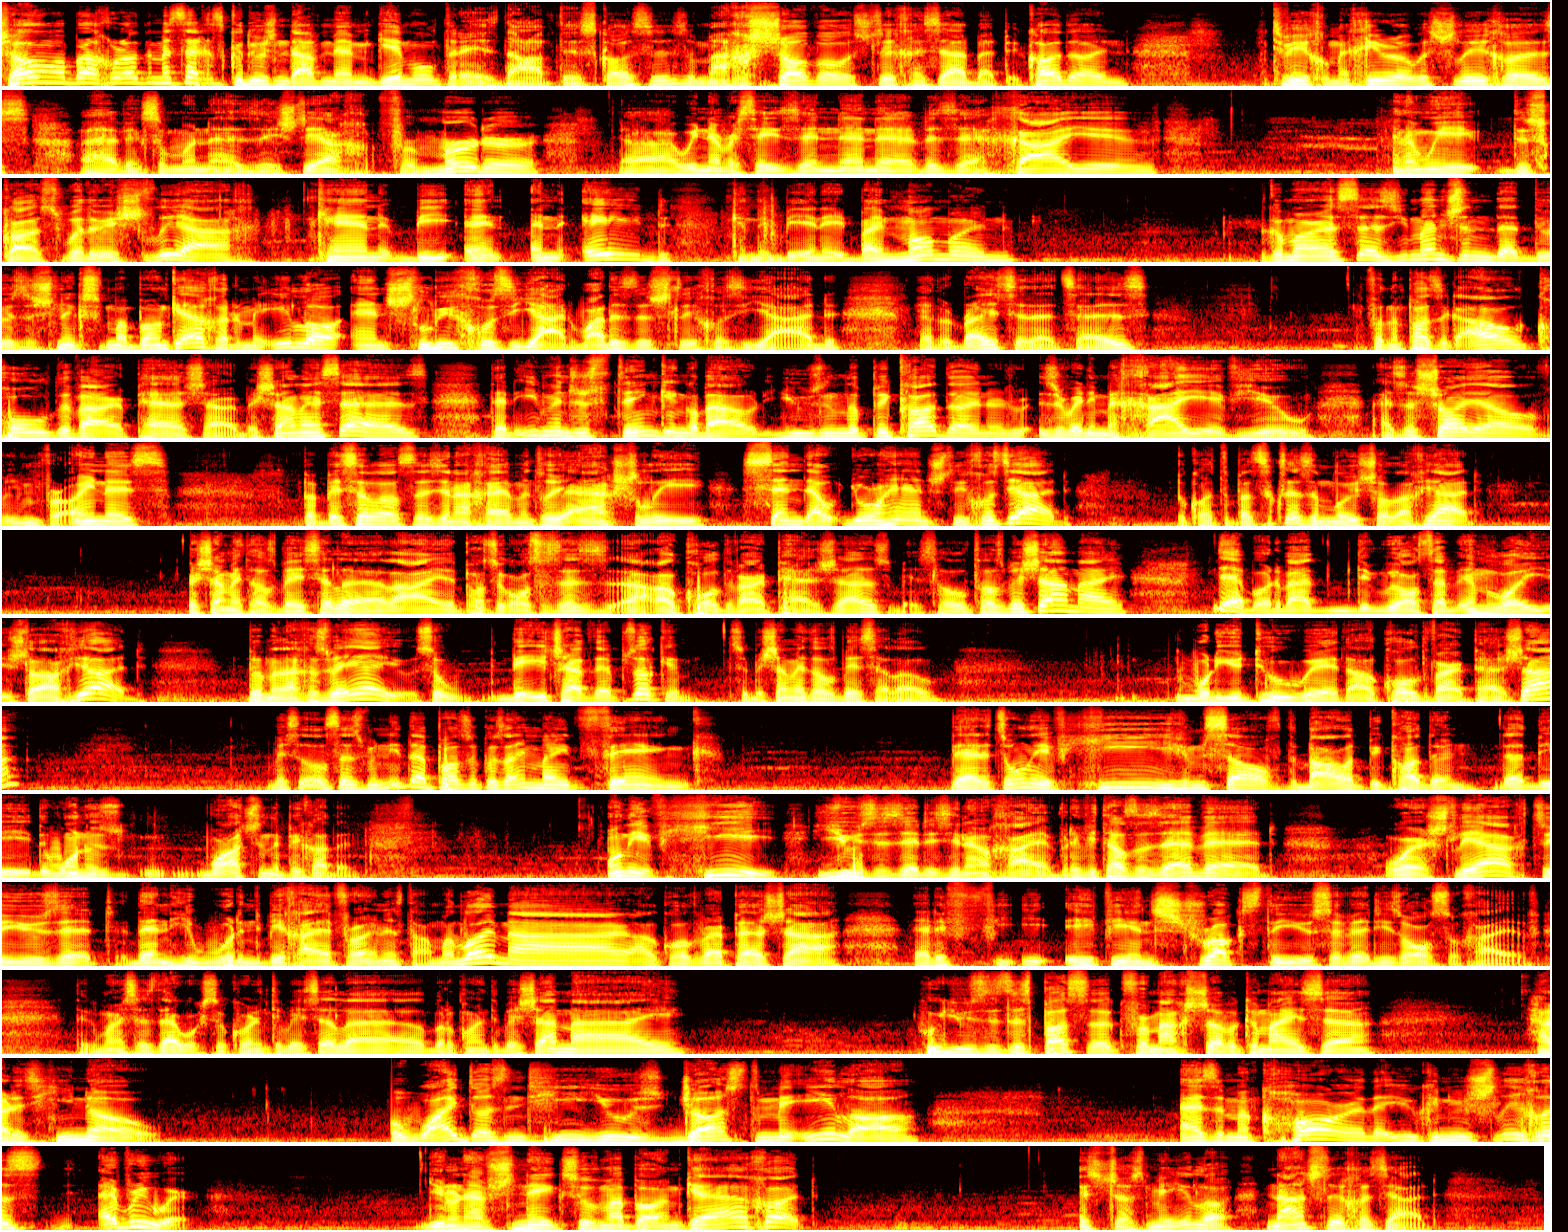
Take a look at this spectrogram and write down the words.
Shalom Abrach Rav the Maseches Kedushin Daf Mem Gimel. Today's Daf discusses Machshava is Shlich Hazad by Pikadon. Tvichu Mechira is Shlichus, uh, having someone as a Shliach for murder. Uh, we never say Zenene Vizeh Chayiv. And then we discuss whether a Shliach can be an, an aid. Can they be an aid by Mammon? Gemara says you mentioned that there was a shnik from a bank echad meila and shlichus yad. What is the shlichus yad? We have a brisa that says from the pasuk al kol devar peshar. Beshamai says that even just thinking about using the pikada is already mechayev you as a shoyel, even for oines. But Beis Hillel says you're not chayev until you actually send out your hand shlichus yad, because the pasuk says lo yisholach yad. Beishamai tells Beis Hillel, the Pasuk also says, uh, I'll call the Pesha, so Beis Hillel tells Beishamai, yeah, but what about, we also have Imloi Shlach Yad, so they each have their Pasukim. So Beishamai tells Beis Hillel, what do you do with I'll call Dvar Pesha? Beis Hillel says, we need that puzzle because I might think that it's only if he himself, the Balat Pikadon, that the, the one who's watching the Pikadon, only if he uses it is in Al Chayev. But if he tells us Eved, or a shliach to use it, then he wouldn't be chayav for his Talmud loymar. I'll call it pesha that if he, if he instructs the use of it, he's also chayav. The Gemara says that works according to Beis Hillel, but according to Beis who uses this pasuk for machshava kamaisa, how does he know? Well, why doesn't he use just meila as a makar that you can use shlichus everywhere? You don't have snakes have mabaim ke'echad. It's just Me'ilah, not Shlichas Yad.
